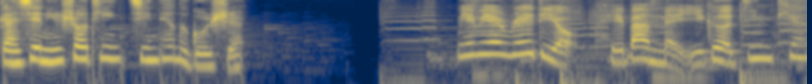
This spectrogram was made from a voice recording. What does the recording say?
感谢您收听今天的故事，咩咩 Radio 陪伴每一个今天。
